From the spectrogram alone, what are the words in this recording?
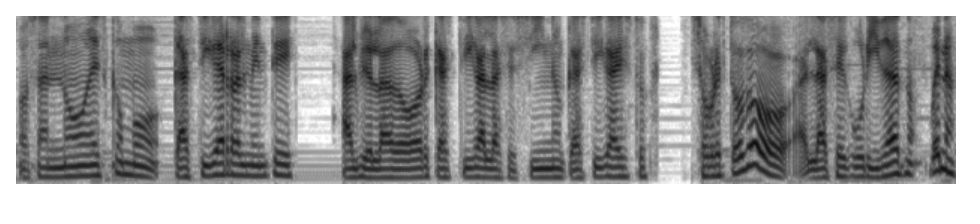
O sea, no es como castiga realmente al violador, castiga al asesino, castiga esto. Sobre todo a la seguridad, ¿no? Bueno,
